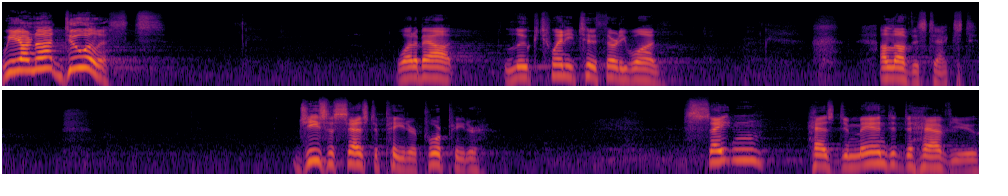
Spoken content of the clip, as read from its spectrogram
We are not dualists. What about Luke 22 31? I love this text. Jesus says to Peter, poor Peter, Satan has demanded to have you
